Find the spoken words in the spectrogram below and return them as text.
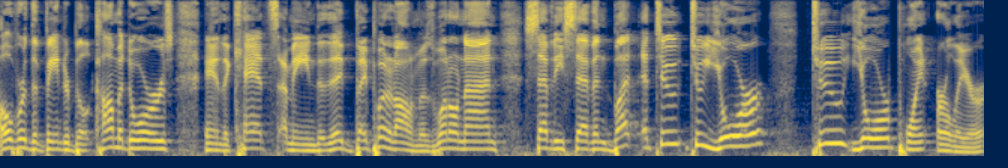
over the Vanderbilt Commodores and the Cats. I mean, they, they put it on them. It was 109 77. But to, to your. To your point earlier,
